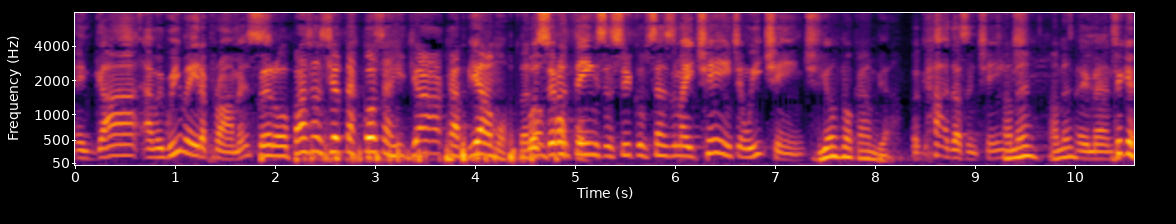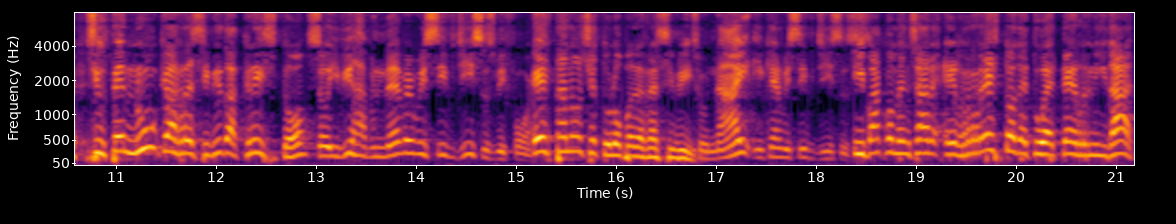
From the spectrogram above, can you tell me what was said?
And God, I mean, we made a promise, pero pasan ciertas cosas y ya cambiamos. but certain things and circumstances might change, and we change. Dios no cambia. But God doesn't change. Amén, amén. Amen. Así que si usted nunca ha recibido a Cristo, So if you have never received Jesus before, esta noche tú lo puedes recibir. tonight you can receive Jesus. Y va a comenzar el resto de tu eternidad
